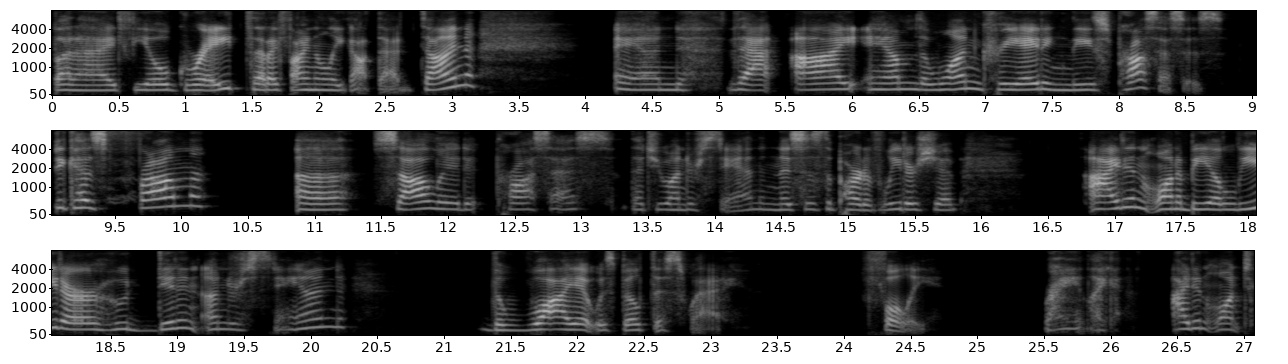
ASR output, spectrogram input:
but I feel great that I finally got that done and that I am the one creating these processes. Because from a solid process that you understand, and this is the part of leadership, I didn't want to be a leader who didn't understand the why it was built this way fully, right? Like, I didn't want to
